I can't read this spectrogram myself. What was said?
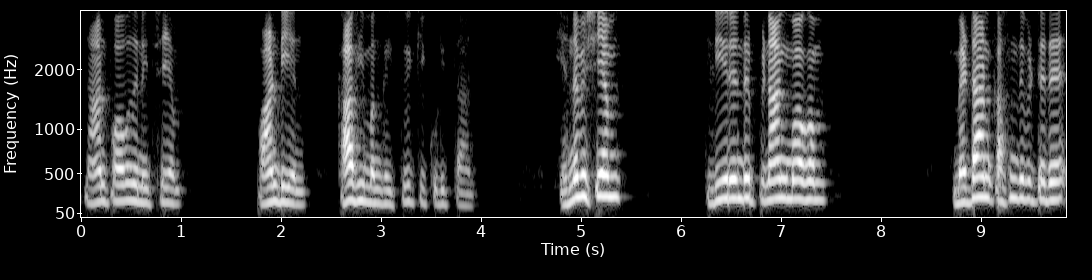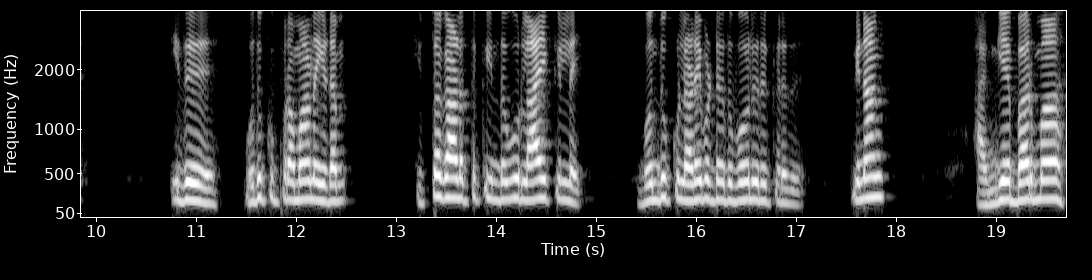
நான் போவது நிச்சயம். பாண்டியன் காஃபி மங்கை தூக்கி குடித்தான். என்ன விஷயம்? திடீரென்று பினாங் மோகம்? மெடான் கசந்து விட்டது. இது ஒதுக்குப்புறமான இடம். யுத்த காலத்துக்கு இந்த ஊர் லாயக்கில்லை. பொந்துக்குள் அடைபட்டது போல் இருக்கிறது. பினாங்? அங்கே பர்மா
